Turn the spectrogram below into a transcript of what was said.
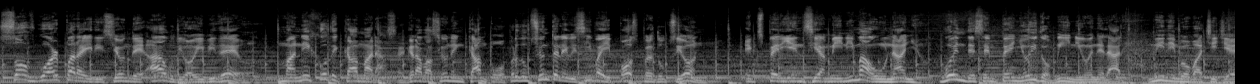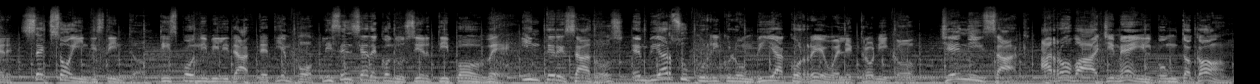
software para edición de audio y video, manejo de cámaras, grabación en campo, producción televisiva y postproducción. Experiencia mínima un año. Buen desempeño y dominio en el área. Mínimo bachiller. Sexo indistinto. Disponibilidad de tiempo. Licencia de conducir tipo B. Interesados, enviar su currículum vía correo electrónico jennysac.gmail.com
